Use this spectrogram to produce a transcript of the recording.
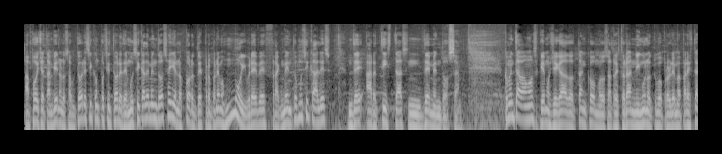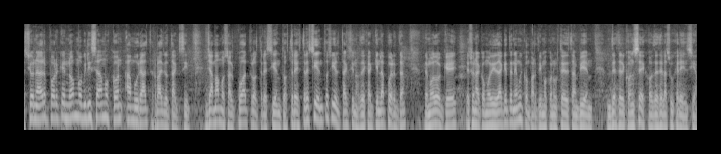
apoya también a los autores y compositores de música de Mendoza y en los cortes proponemos muy breves fragmentos musicales de artistas de Mendoza. Comentábamos que hemos llegado tan cómodos al restaurante, ninguno tuvo problema para estacionar porque nos movilizamos con Amurat Radio Taxi. Llamamos al 4-303-300 y el taxi nos deja aquí en la puerta, de modo que es una comodidad que tenemos y compartimos con ustedes también desde el consejo, desde la sugerencia.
